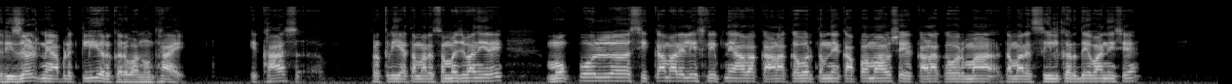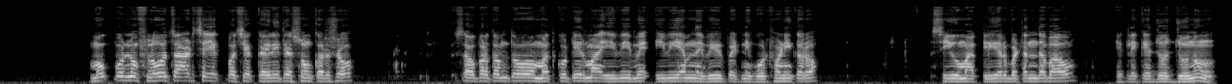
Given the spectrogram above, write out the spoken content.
રિઝલ્ટને આપણે ક્લિયર કરવાનું થાય. એ ખાસ પ્રક્રિયા તમારે સમજવાની રહે. મોકપોલ સિક્કા મારેલી સ્લીપને આવા કાળા કવર તમને કાપવામાં આવશે. કાળા કવરમાં તમારે સીલ કરી દેવાની છે. મોકપોલનો ફ્લો ચાર્ટ છે. એક પછી કઈ રીતે શું કરશો? સૌપ્રથમ તો મતકુટીરમાં ઈવી ઈવીએમ ને વીવીપેટની ગોઠવણી કરો. સીયુમાં ક્લિયર બટન દબાવો. એટલે કે જો જૂનું,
